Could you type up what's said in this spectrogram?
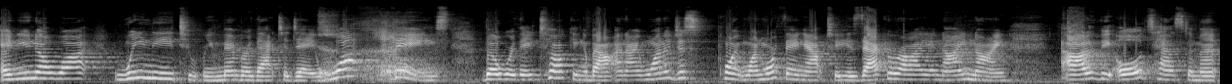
And you know what? We need to remember that today. What things, though, were they talking about? And I want to just point one more thing out to you Zechariah 9 9 out of the Old Testament,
